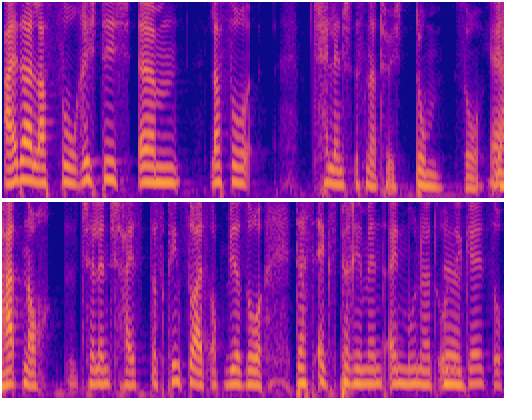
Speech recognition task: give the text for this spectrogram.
Alter, lass so richtig, ähm, lass so, Challenge ist natürlich dumm. So. Ja. Wir hatten auch, Challenge heißt, das klingt so, als ob wir so das Experiment einen Monat ohne Ja. Geld so.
